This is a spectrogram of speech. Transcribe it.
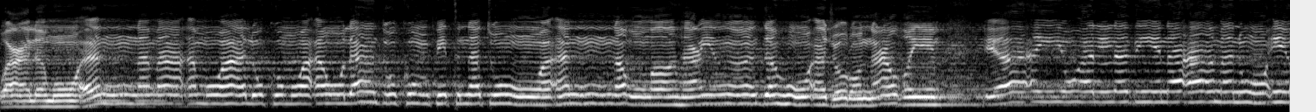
واعلموا أنما أموالكم وأولادكم فتنة وأن الله عنده أجر عظيم. يا أيها الذين آمنوا إن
